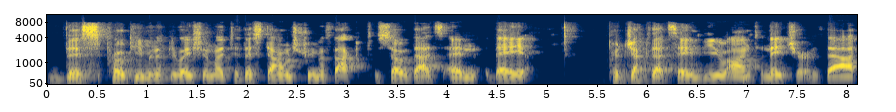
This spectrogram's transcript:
this protein manipulation led to this downstream effect. So that's, and they project that same view onto nature that,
